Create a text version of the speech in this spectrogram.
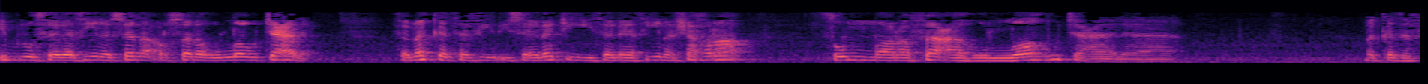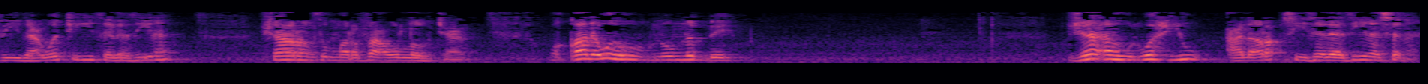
ابن ثلاثين سنة أرسله الله تعالى. فمكث في رسالته ثلاثين شهرا ثم رفعه الله تعالى. مكث في دعوته ثلاثين شهرا ثم رفعه الله تعالى. وقال وهو ابن منبه. جاءه الوحي على رأس ثلاثين سنة.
